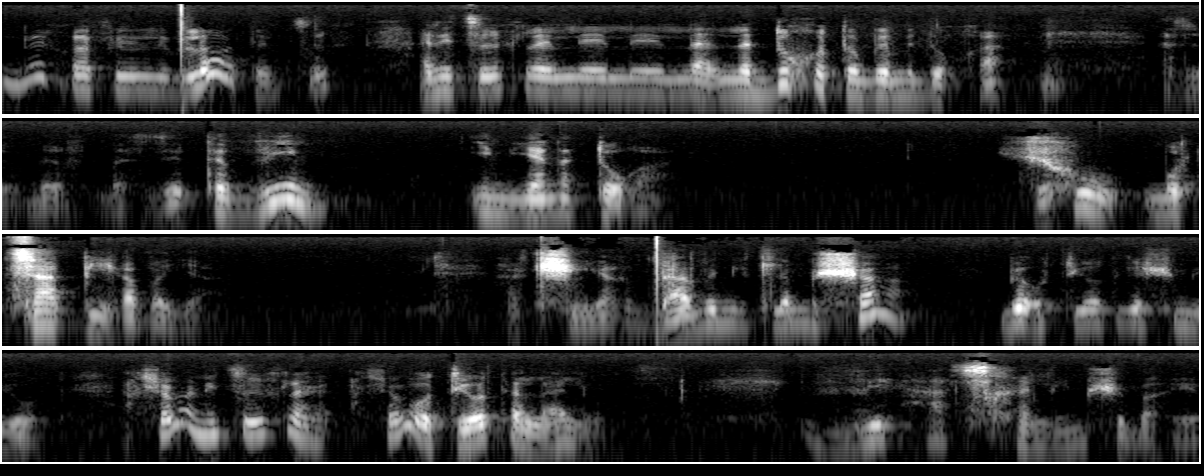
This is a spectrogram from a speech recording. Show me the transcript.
אני לא יכול אפילו לבלוט, אני צריך, אני צריך ל, ל, ל, ל, לדוך אותו במדוכה. אז הוא אומר, בזה תבין עניין התורה. שהוא מוצא פי הוויה, רק שירדה ונתלבשה באותיות גשמיות. עכשיו אני צריך, לה... עכשיו האותיות הללו והזכלים שבהם,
